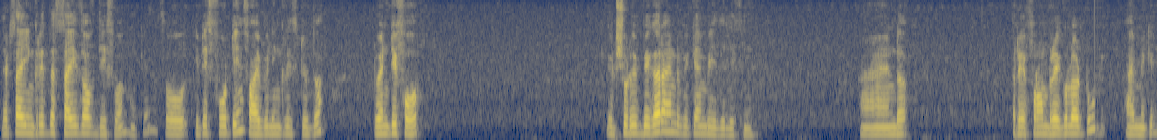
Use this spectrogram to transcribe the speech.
Let's say increase the size of this one okay. So it is 14 so i will increase to the 24 it should be bigger and we can be easily see. And from regular to i make it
